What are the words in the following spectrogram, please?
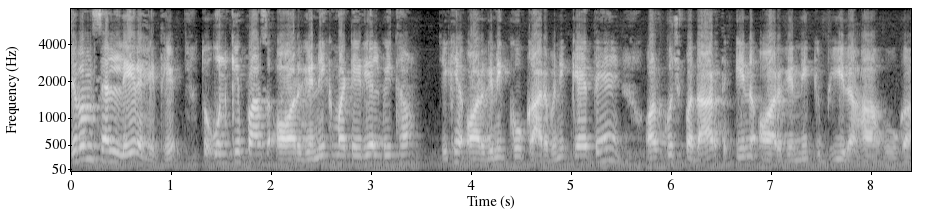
जब हम सेल ले रहे थे तो उनके पास ऑर्गेनिक मटेरियल भी था ठीक है ऑर्गेनिक को कार्बनिक कहते हैं, और कुछ पदार्थ इनऑर्गेनिक भी रहा होगा।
